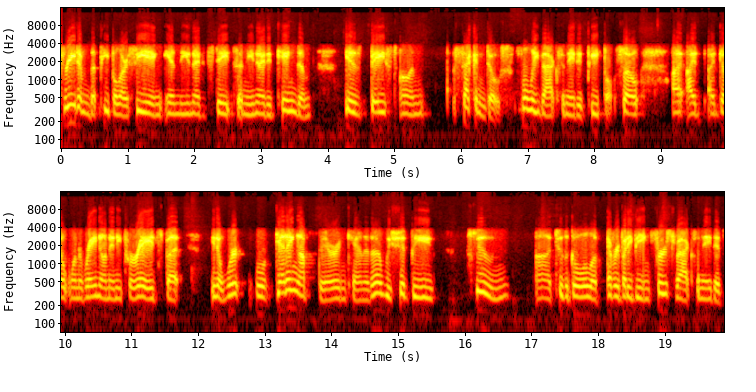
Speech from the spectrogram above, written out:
freedom that people are seeing in the United States and the United Kingdom is based on second dose, fully vaccinated people. So I, I, I don't want to rain on any parades, but you know, we're we're getting up there in Canada. We should be soon uh, to the goal of everybody being first vaccinated.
